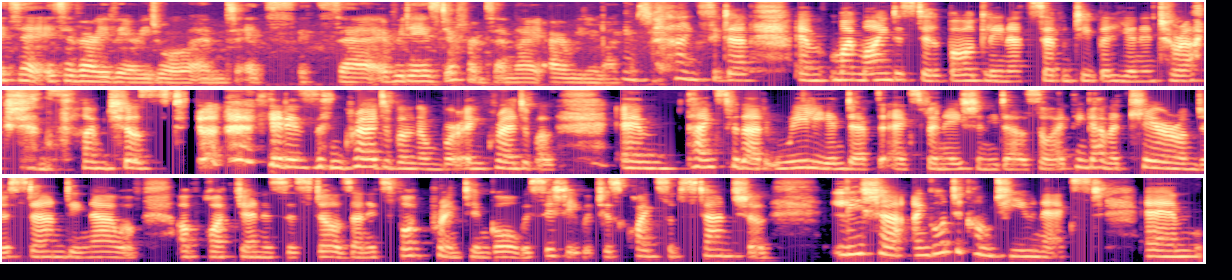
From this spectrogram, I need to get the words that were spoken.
it's a it's a very varied role and it's it's uh, every day is different and I, I really like it. Thanks, Edel. Um, my mind is still boggling at 70 billion interactions. I'm just it is an incredible number, incredible. Um, thanks for that really in-depth explanation, Edel. So I think I have a clear understanding now of, of what Genesys does and its footprint in Galway City, which is quite substantial. Leisha, I'm going to come to you next um,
